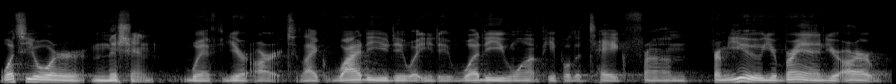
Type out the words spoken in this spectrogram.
What's your mission with your art? Like, why do you do what you do? What do you want people to take from from you, your brand, your art,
